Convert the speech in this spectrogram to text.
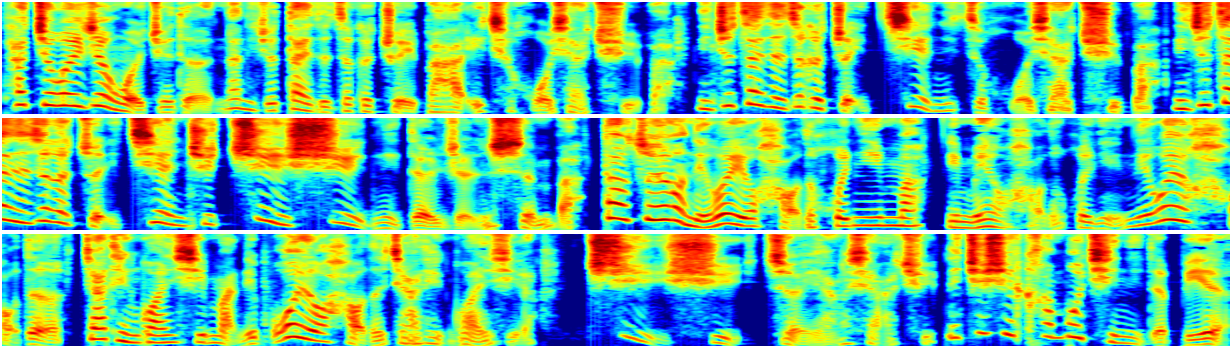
他就会认为觉得，那你就带着这个嘴巴一起活下去吧，你就带着这个嘴贱一直活下去吧，你就带着这个嘴贱去继续你的人生吧。到最后你会有好的婚姻吗？你没有好的婚姻，你会有好的家庭关系吗？你不会有好的家庭关系啊。继续这样样下去，你继续看不起你的别人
